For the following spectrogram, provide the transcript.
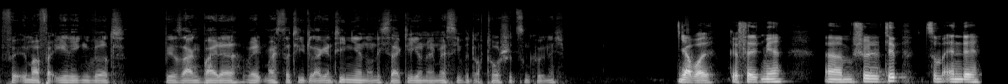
für immer verewigen wird. Wir sagen beide Weltmeistertitel Argentinien und ich sage Lionel Messi wird auch Torschützenkönig. Jawohl, gefällt mir. Ähm, schöner Tipp zum Ende.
